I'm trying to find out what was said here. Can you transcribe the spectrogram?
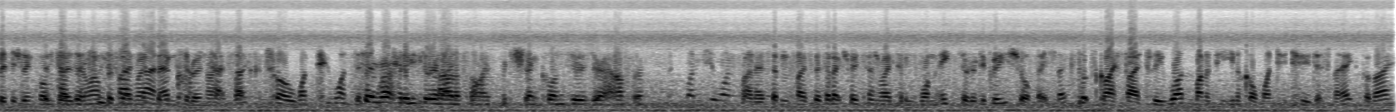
British Link 100 Lufthansa Alpha, three five turn right nine, heading 09 contact flight control one two one Turn decimal right heading 095, British Link 100 Alpha. 121. Minus uh, 75 Hotel X-ray, turn right heading 180 degrees, short base left. Top Sky 531, monitor Unicom 122, decimal 8, bye-bye.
